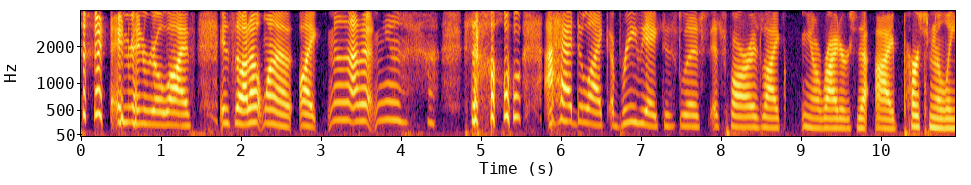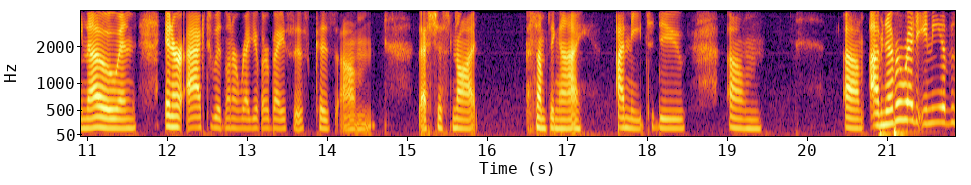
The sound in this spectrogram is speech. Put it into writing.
in in real life and so I don't want to like no I don't yeah. so I had to like abbreviate this list as far as like you know writers that I personally know and interact with on a regular basis cuz um that's just not something I I need to do um um, I've never read any of the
